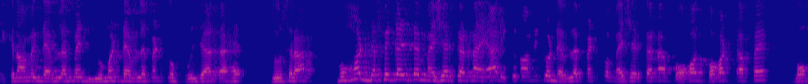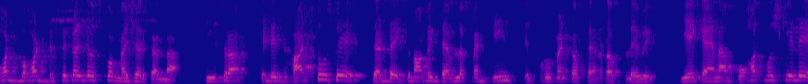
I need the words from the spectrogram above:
इकोनॉमिक डेवलपमेंट ह्यूमन डेवलपमेंट को भूल जाता है। दूसरा, बहुत डिफ़िकल्ट है मेजर करना। यार इकोनॉमिक को डेवलपमेंट को मेजर करना बहुत बहुत टफ है। बहुत बहुत डिफ़िकल्ट है उसको मेजर करना। तीसरा it is hard to say that the economic development means improvement of standard of living ये कहना बहुत मुश्किल है।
